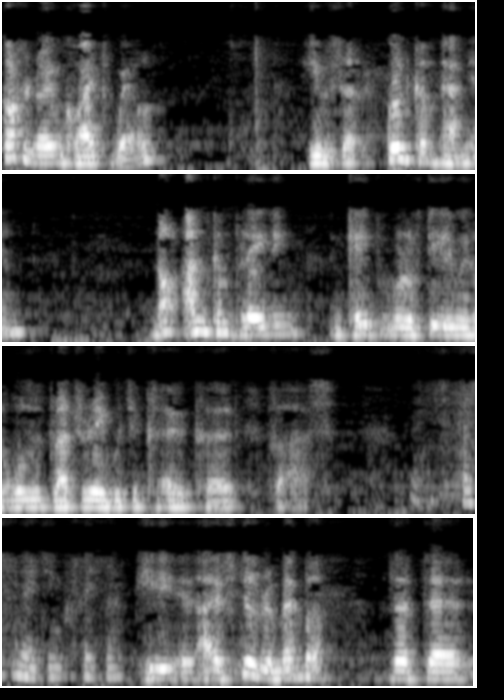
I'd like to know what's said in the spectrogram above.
got to know him quite well. He was a good companion, not uncomplaining, and capable of dealing with all the drudgery which occurred for us. It's fascinating, Professor. He, I still remember that uh,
